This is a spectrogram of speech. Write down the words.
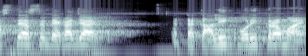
আস্তে আস্তে দেখা যায়, একটা কালিক পরিক্রমায়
